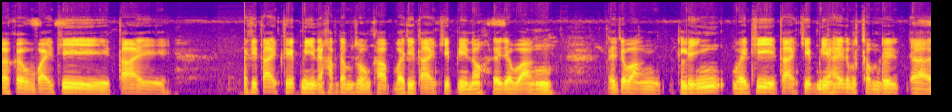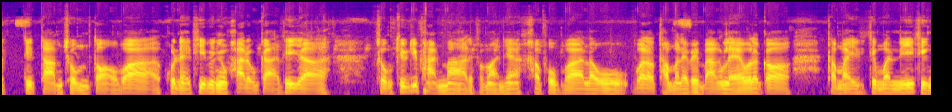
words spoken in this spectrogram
ก็คือไว้ที่ใต้ ไว้ที่ใต้คลิปนี้นะครับท่านผู้ชมครับไว้ที่ใต้คลิปนี้เนาะเดี๋ยวจะวางเดี๋ยวจะวางลิงก์ไว้ที่ใต้คลิปนี้ให้ท่านผู้ชมได้ติดตามชมต่อว่าคนไหนที่เป็นพลาดโอกาสที่จะชมคลิปที่ผ่านมาอะไรประมาณนี้ครับผมว่าเราว่าเราทำอะไรไปบ้างแล้ว แล้วก็ทำไมถึงวันนี้ถึง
